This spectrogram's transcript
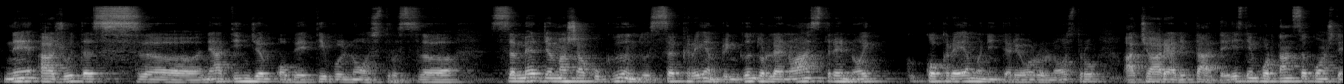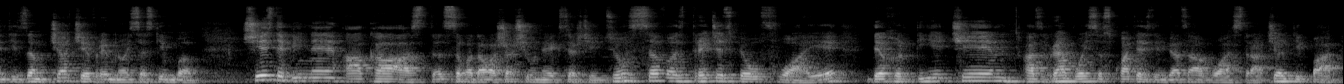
ne ajută să ne atingem obiectivul nostru, să, să mergem așa cu gândul, să creăm prin gândurile noastre noi co-creăm în interiorul nostru acea realitate. Este important să conștientizăm ceea ce vrem noi să schimbăm. Și este bine ca astăzi să vă dau așa și un exercițiu, să vă treceți pe o foaie de hârtie ce ați vrea voi să scoateți din viața voastră, acel tipar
